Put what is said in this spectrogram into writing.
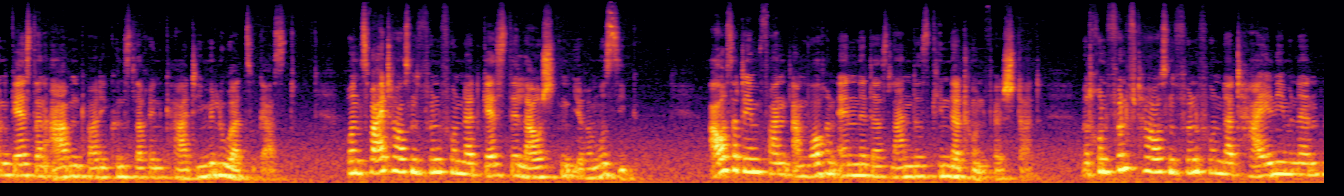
und gestern Abend war die Künstlerin Kati Melua zu Gast. Rund 2500 Gäste lauschten ihrer Musik. Außerdem fand am Wochenende das Landeskinderturnfest statt. Mit rund 5500 Teilnehmenden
